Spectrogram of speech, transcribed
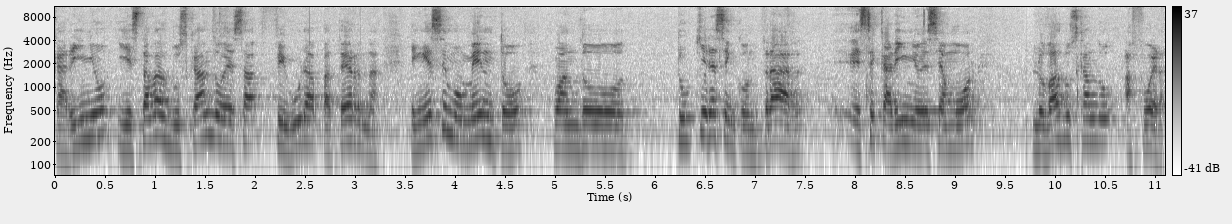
cariño y estabas buscando esa figura paterna. En ese momento, cuando tú quieres encontrar ese cariño, ese amor, lo vas buscando afuera.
